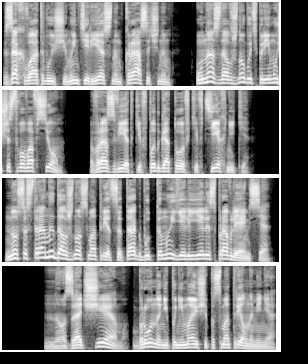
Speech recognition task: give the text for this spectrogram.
Захватывающим, интересным, красочным. У нас должно быть преимущество во всем. В разведке, в подготовке, в технике. Но со стороны должно смотреться так, будто мы еле-еле справляемся. «Но зачем?» — Бруно непонимающе посмотрел на меня.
